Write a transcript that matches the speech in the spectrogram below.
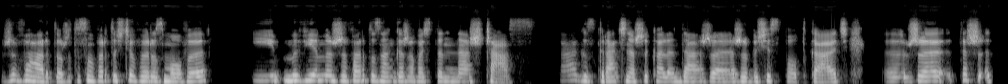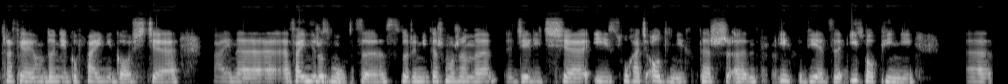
że warto, że to są wartościowe rozmowy i my wiemy, że warto zaangażować ten nasz czas, tak? Zgrać nasze kalendarze, żeby się spotkać, e, że też trafiają do niego fajni goście, fajne, fajni rozmówcy, z którymi też możemy dzielić się i słuchać od nich też e, ich wiedzy, ich opinii. E,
